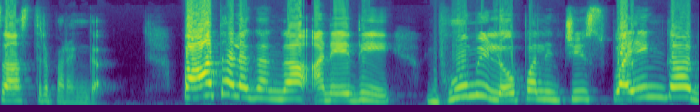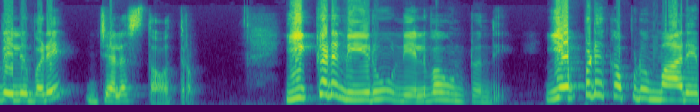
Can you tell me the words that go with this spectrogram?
శాస్త్రపరంగా. పాతాళగంగ అనేది భూమి లోపలించి స్వయంగా వెలువడే జలస్తోత్రం. ఇక్కడ నీరు నిల్వ ఉంటుంది. ఎప్పటికప్పుడు మారే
